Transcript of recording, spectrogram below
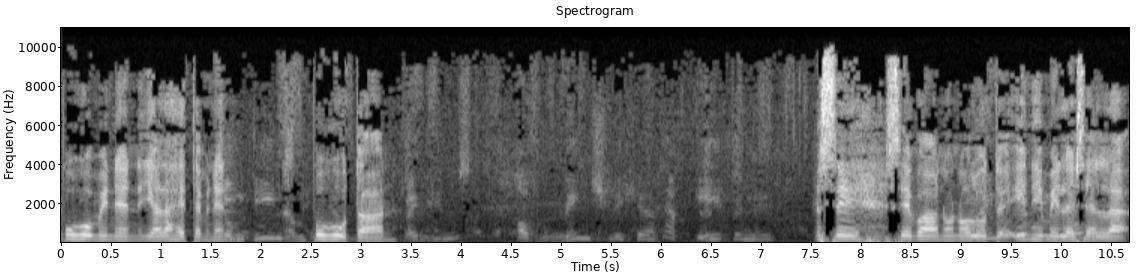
puhuminen ja lähettäminen puhutaan. Se, se vaan on ollut inhimillisellä äh,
